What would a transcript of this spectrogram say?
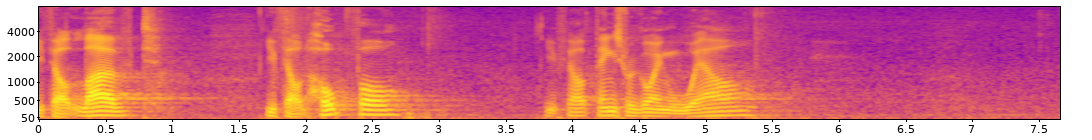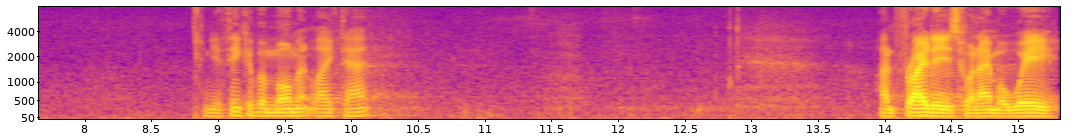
you felt loved, you felt hopeful, you felt things were going well. Can you think of a moment like that? On Fridays, when I'm away,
